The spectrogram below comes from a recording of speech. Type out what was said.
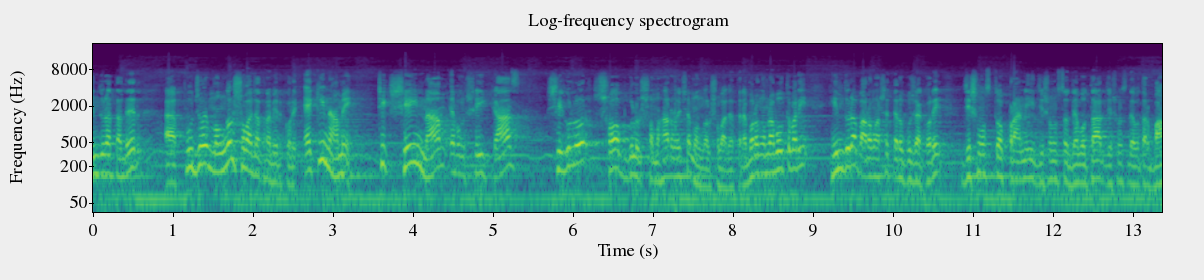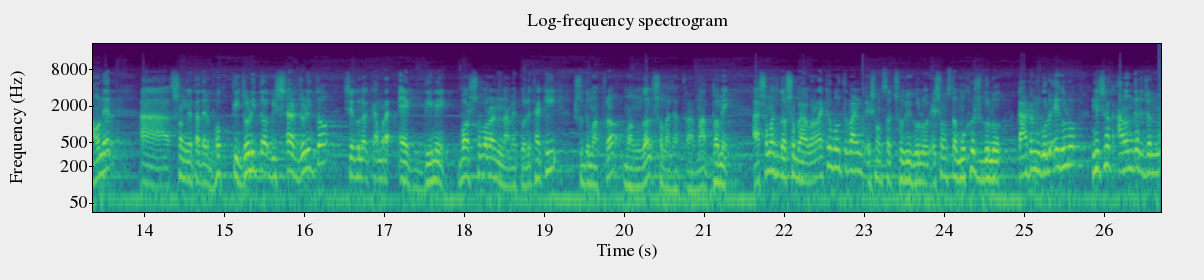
হিন্দুরা তাদের পুজোয় মঙ্গল শোভাযাত্রা বের করে, একই নামে, ঠিক সেই নাম এবং সেই কাজ সেগুলোর সবগুলোর সমাহার রয়েছে মঙ্গল শোভাযাত্রা বরং আমরা বলতে পারি, হিন্দুরা বারো মাসে তেরো পূজা করে যে সমস্ত প্রাণী, যে সমস্ত দেবতার যে সমস্ত দেবতার বাহনের সঙ্গে তাদের ভক্তি জড়িত, বিশ্বাস জড়িত, সেগুলোকে আমরা একদিনে বর্ষবরণের নামে করে থাকি শুধুমাত্র মঙ্গল শোভাযাত্রার মাধ্যমে। আর সমাজ দর্শক ভাই বোনেরা কেউ বলতে পারেন, এই সমস্ত ছবিগুলো, এই সমস্ত মুখোশগুলো, কার্টুনগুলো, এগুলো নিছক আনন্দের জন্য,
